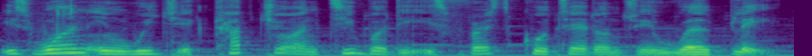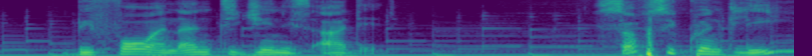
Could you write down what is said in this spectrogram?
is one in which a capture antibody is first coated onto a well plate before an antigen is added. Subsequently,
